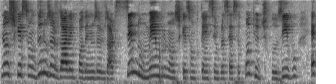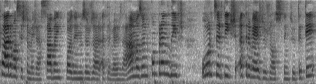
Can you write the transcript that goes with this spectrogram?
Não se esqueçam de nos ajudarem, podem nos ajudar sendo membro, não se esqueçam que têm sempre acesso a conteúdo exclusivo. É claro, vocês também já sabem que podem nos ajudar através da Amazon, comprando livros ou outros artigos através dos nossos links do TT,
